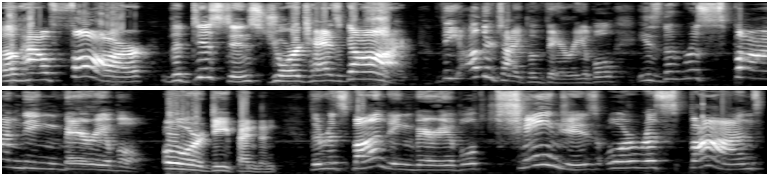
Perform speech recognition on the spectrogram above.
of how far the distance George has gone. The other type of variable is the responding variable, or dependent the responding variable changes or responds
